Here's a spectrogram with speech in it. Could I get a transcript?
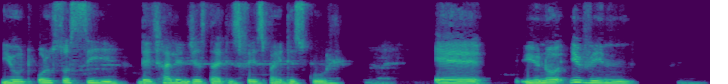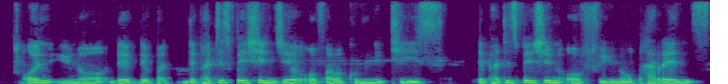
you'd also see the challenges that is faced by the school. Uh, you know, even on you know the the, the participation of our communities, the participation of you know parents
